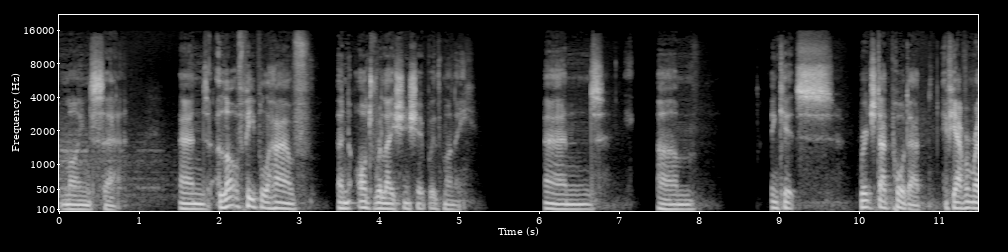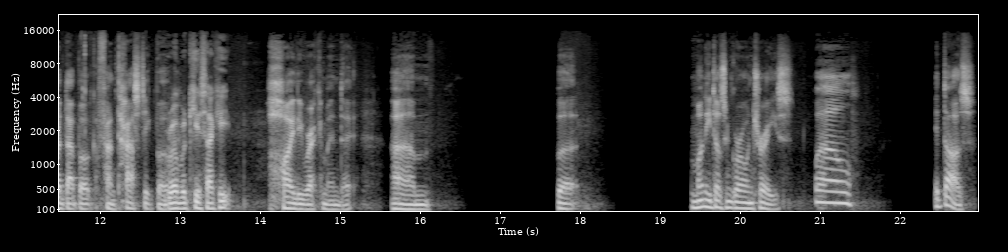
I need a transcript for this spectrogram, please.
mindset. And a lot of people have an odd relationship with money. And um, I think it's Rich Dad Poor Dad. If you haven't read that book, fantastic book. Robert Kiyosaki. Highly recommend it. Um, but money doesn't grow on trees. Well, it does.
